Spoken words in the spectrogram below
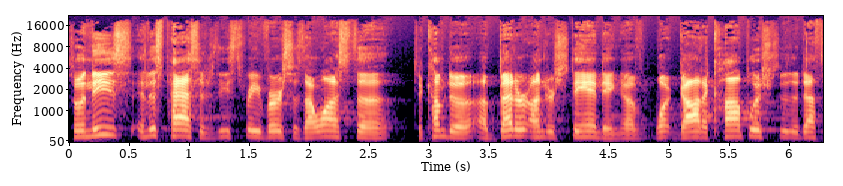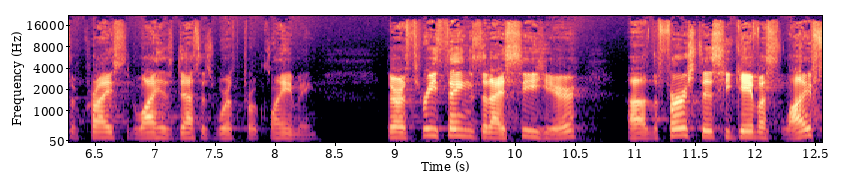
So, in, these, in this passage, these three verses, I want us to, to come to a better understanding of what God accomplished through the death of Christ and why his death is worth proclaiming. There are three things that I see here. Uh, the first is he gave us life,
